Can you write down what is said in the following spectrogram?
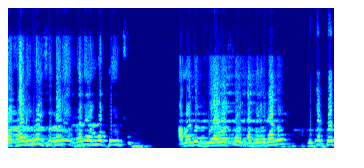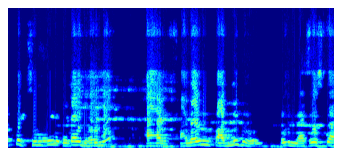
কথা দিলে সেখানে, ওখানে আমরা পৌঁছি। আমাদের যে অবস্থায় থাকে না কেন, এটা প্রত্যেক শিল্পীর এটাই ধর্ম। আর সাধারণ পাবলিকও এই মেসেজটা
